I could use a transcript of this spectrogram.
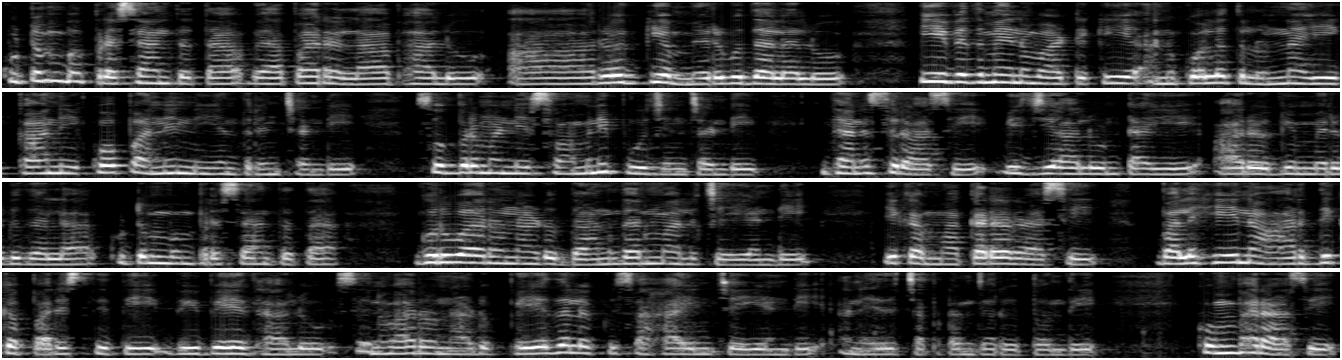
కుటుంబ ప్రశాంతత వ్యాపార లాభాలు ఆరోగ్య మెరుగుదలలు ఈ విధమైన వాటికి అనుకూలతలు ఉన్నాయి. కానీ కోపాన్ని నియంత్రించండి. సుబ్రహ్మణ్య స్వామిని పూజించండి. ధనుసు రాశి విజయాలు ఉంటాయి. ఆరోగ్యం మెరుగుదల కుటుంబం ప్రశాంతత గురువారం నాడు దాన ధర్మాలు చేయండి. ఇక మకర రాశి. బలహీన ఆర్థిక పరిస్థితి విభేదాలు శనివారం నాడు పేదలకు సహాయం చేయండి అనేది చెప్పడం జరుగుతుంది. కుంభరాశి.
